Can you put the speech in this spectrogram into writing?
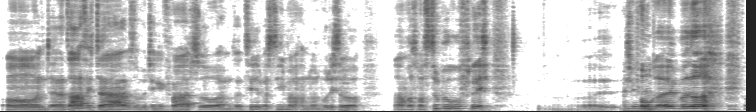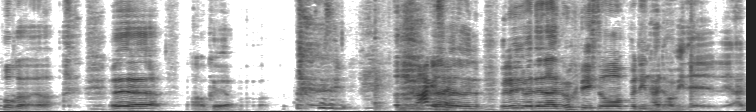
Und äh, dann saß ich da, so mit denen gequatscht, so, haben erzählt, was die machen. Und dann wurde ich so, ah, was machst du beruflich? Ich poker immer so. Poker, ja. Äh, ah, okay, ja. Die Frage ist halt. Wenn, wenn, wenn der halt wirklich so, für den halt Hobby, der, der halt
